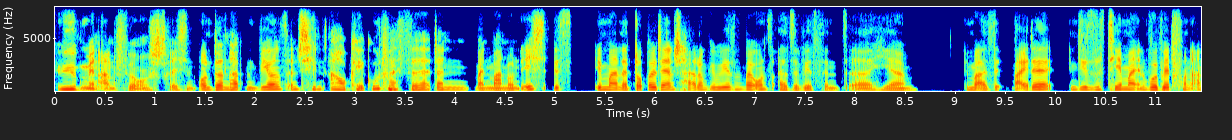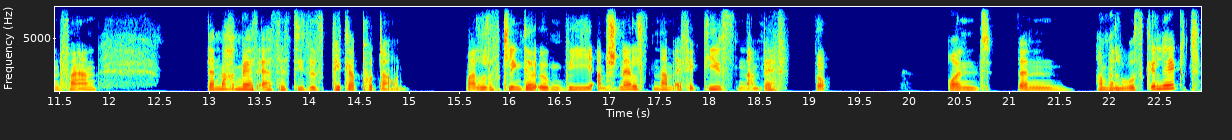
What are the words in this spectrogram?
Üben in Anführungsstrichen. Und dann hatten wir uns entschieden, ah, okay, gut, weißt du, dann mein Mann und ich ist immer eine doppelte Entscheidung gewesen bei uns. Also wir sind äh, hier immer beide in dieses Thema involviert von Anfang an. Dann machen wir als erstes dieses Pick-up-Put-down. Weil das klingt ja irgendwie am schnellsten, am effektivsten, am besten. So. Und dann haben wir losgelegt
